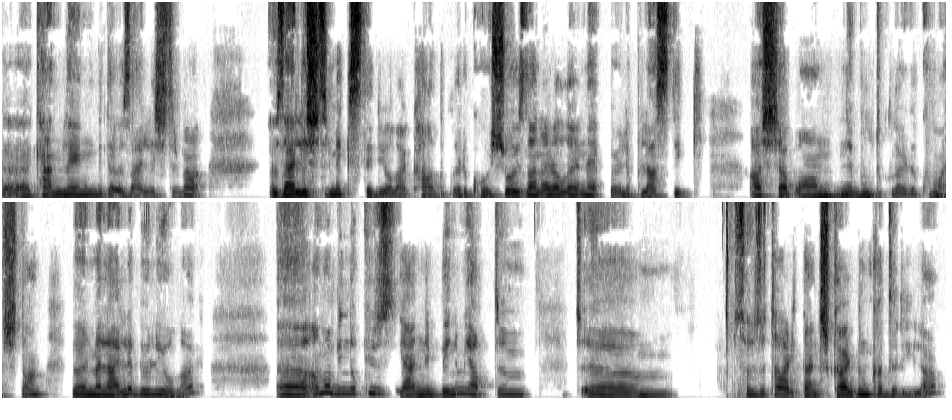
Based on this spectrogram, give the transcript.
e, kendilerini bir de özelleştirme özelleştirmek istediyorlar kaldıkları koğuşu. O yüzden aralarını hep böyle plastik, ahşap, o an ne buldukları da kumaştan bölmelerle bölüyorlar. Ama 1900 yani benim yaptığım e, sözlü tarihten çıkardığım kadarıyla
